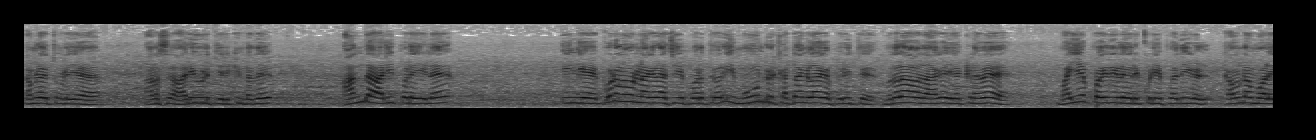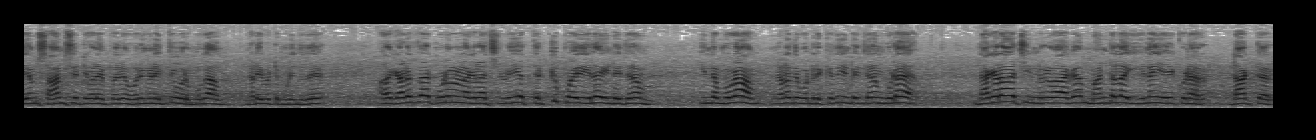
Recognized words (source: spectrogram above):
தமிழகத்தினுடைய அரசு அறிவுறுத்தி இருக்கின்றது. அந்த அடிப்படையில் இங்கே கூடலூர் நகராட்சியை பொறுத்தவரை மூன்று கட்டங்களாக பிரித்து முதலாவதாக ஏற்கனவே மையப்பகுதியில் இருக்கக்கூடிய பகுதிகள் கவுண்டம்பாளையம் சாமிசெட்டிபாளையம் பகுதியை ஒருங்கிணைத்து ஒரு முகாம் நடைபெற்று முடிந்தது. அதுக்கு அடுத்த கூடலூர் நகராட்சியினுடைய தெற்கு பகுதியில் இன்றைய தினம் இந்த முகாம் நடந்து கொண்டிருக்கிறது. இன்றைய தினம் கூட நகராட்சி நிர்வாக மண்டல இணை இயக்குனர் டாக்டர்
